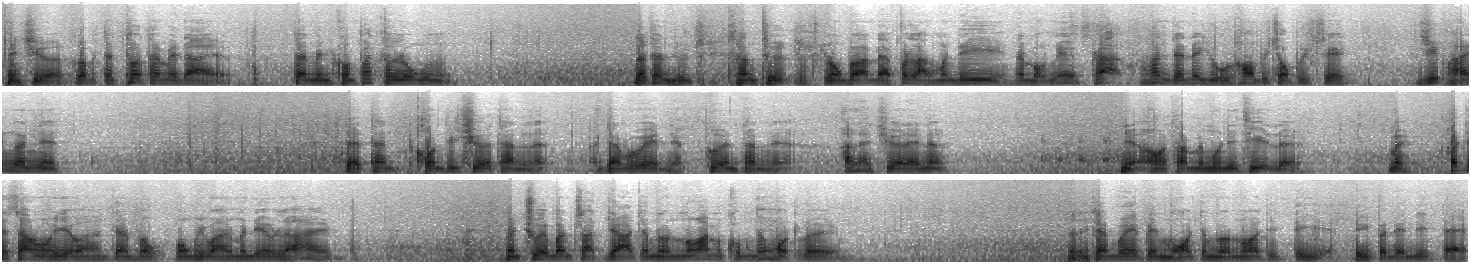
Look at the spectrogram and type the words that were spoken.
ไม่เชื่อ ก็โทษท่านไม่ได้ท่านเป็นคนพัทลุง แล้วท่านถือท่านถือโรงพยาบาลแบบฝรั่งมันดีท่านบอกนี่พระท่านจะได้อยู่ห้องพิเศษพิเศษยิบหายเงินเนี่ย แต่ท่านคนที่เชื่อท่านน่ะอาจารย์ประเวศเนี่ยเพื่อนท่านเนี่ยอะไรเชื่ออะไรนะเนี่ยเอามาทำเป็นมูลนิธิเลยไม่เขาจะสร้างโรงพยาบาลอาจารย์บอกโรงพยาบาลมันเดียวร้าย มันช่วยบรรษัทยาจำนวนน้อยมันคุมทั้งหมดเลย อาจารย์ประเวศเป็นหมอจำนวนน้อยที่ตีตีประเด็นนี้แตก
